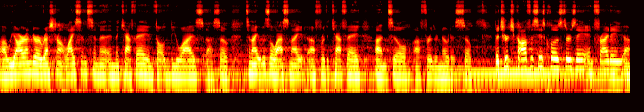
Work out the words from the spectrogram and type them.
Uh, we are under a restaurant license in the, in the cafe and thought it would be wise. Uh, so tonight was the last night uh, for the cafe until further notice. So the church office is closed Thursday and Friday uh,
